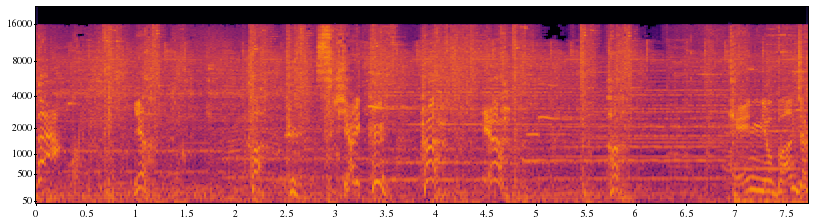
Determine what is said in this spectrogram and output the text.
はっ。や。はふ隙ありふはやは剣女盤石。だ。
